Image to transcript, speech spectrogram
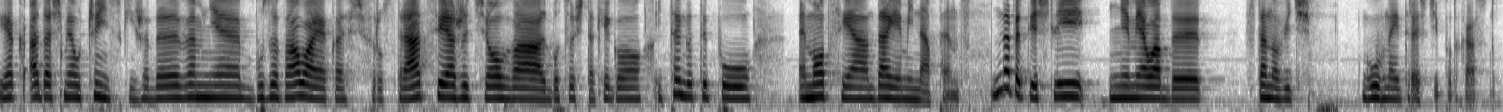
jak Adaś Miałczyński, żeby we mnie buzowała jakaś frustracja życiowa albo coś takiego, i tego typu emocja daje mi napęd. Nawet jeśli nie miałaby stanowić głównej treści podcastu.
